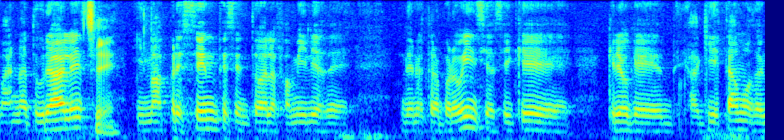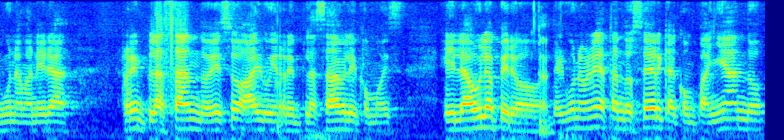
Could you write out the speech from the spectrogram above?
más naturales y más presentes en todas las familias de, de nuestra provincia, así que creo que aquí estamos de alguna manera reemplazando eso, algo irreemplazable como es el aula, pero de alguna manera estando cerca, acompañando,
